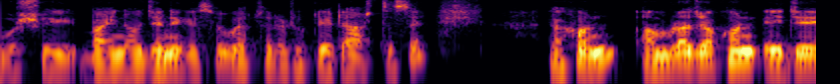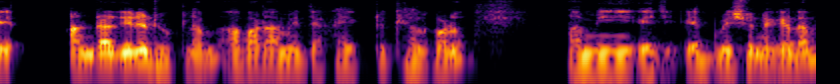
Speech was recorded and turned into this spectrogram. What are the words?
অবশ্যই বাই নাও জেনে গেছো ওয়েবসাইটে ঢুকলে এটা আসতেছে। এখন আমরা যখন এই যে আন্ডার গ্রেডে ঢুকলাম, আবার আমি দেখাই একটু খেয়াল করো। আমি এই যে এডমিশনে গেলাম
